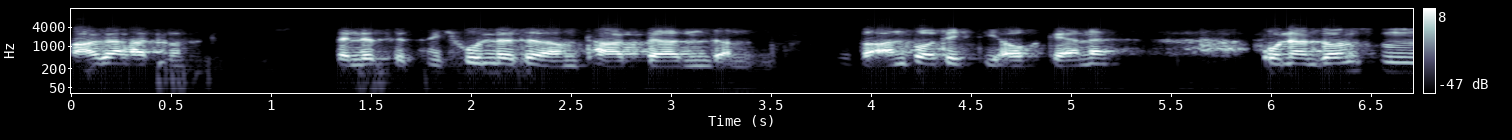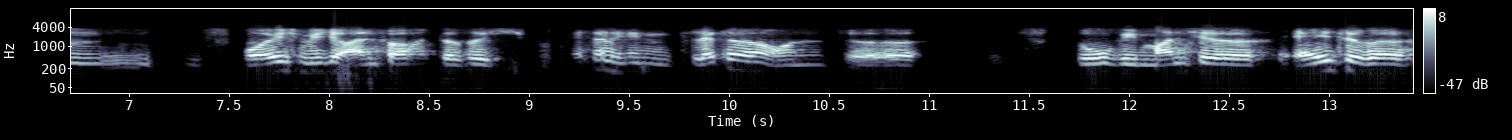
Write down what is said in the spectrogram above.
Frage hat. Und wenn das jetzt nicht Hunderte am Tag werden, dann beantworte ich die auch gerne. Und ansonsten freue ich mich einfach, dass ich weiterhin kletter und äh, so wie manche ältere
